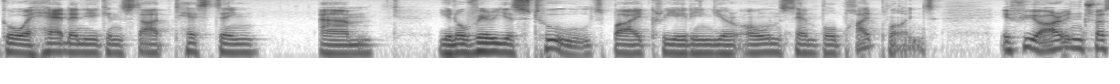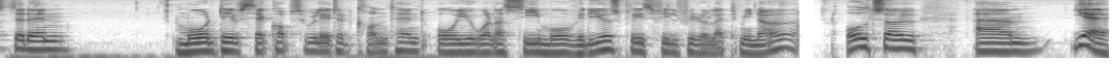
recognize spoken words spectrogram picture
go ahead and you can start testing um, you know various tools by creating your own sample pipelines if you are interested in more DevSecOps related content or you want to see more videos please feel free to let me know. Also um, yeah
